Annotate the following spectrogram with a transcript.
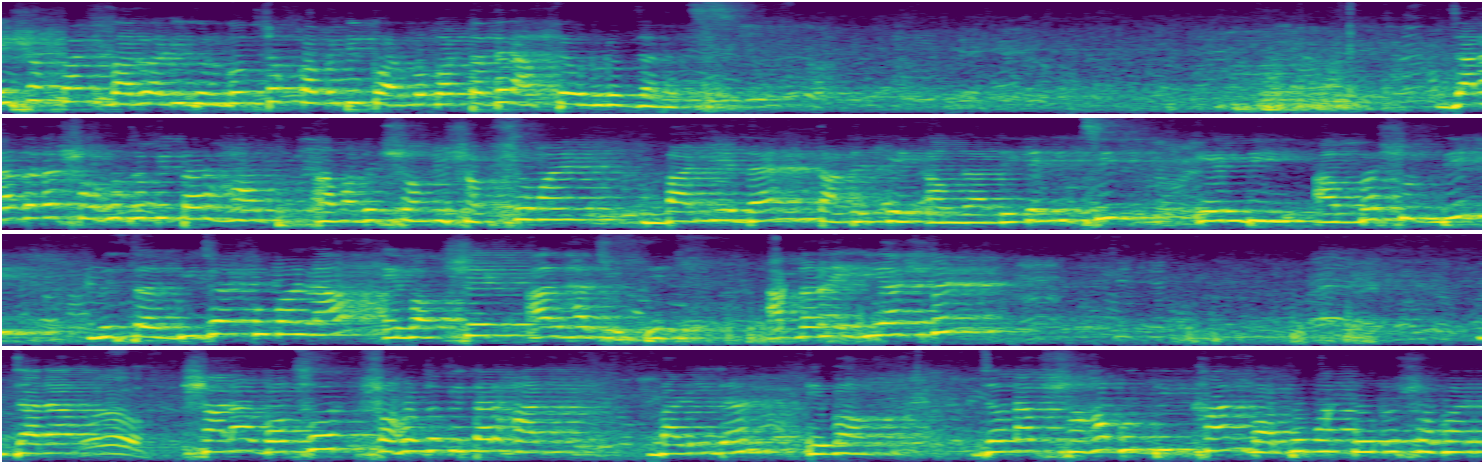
কেশবগঞ্জ বারোয়ারি দুর্গোৎসব কমিটির কর্মকর্তাদের আসতে অনুরোধ জানাচ্ছি। যারা যারা সহযোগিতার হাত আমাদের সঙ্গে সবসময় বাড়িয়ে দেন তাদেরকে আমরা ডেকে নিচ্ছি। এমডি আব্বাসুদ্দিন মিস্টার বিজয় কুমার রাও এবং শেখ আলহাজুদ্দিন আপনারা এগিয়ে আসবেন। যারা সারা বছর সহযোগিতার হাত বাড়িয়ে দেন এবং জনাব শাহাবুদ্দিন খান বর্তমান পৌরসভার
